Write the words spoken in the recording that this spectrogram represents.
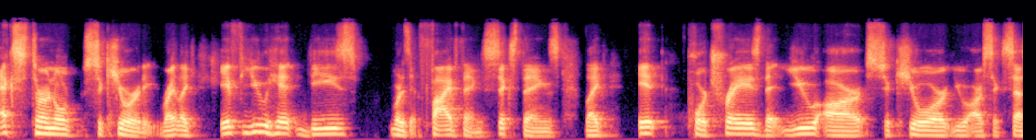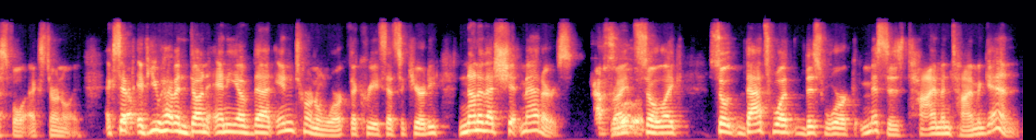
external security, right? Like if you hit these, what is it, five things, six things, like it portrays that you are secure, you are successful externally. Except yep. if you haven't done any of that internal work that creates that security, none of that shit matters. Absolutely. Right. So, like, so that's what this work misses time and time again.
